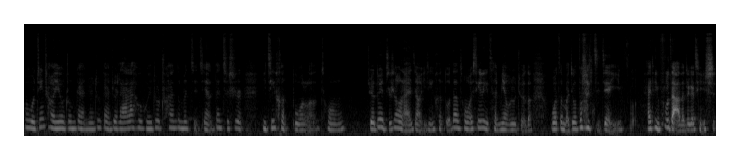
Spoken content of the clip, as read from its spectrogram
哦，我经常也有这种感觉，就感觉来来回回就穿这么几件，但其实已经很多了。从绝对值上来讲已经很多，但从我心理层面，我就觉得我怎么就这么几件衣服，还挺复杂的这个情绪。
